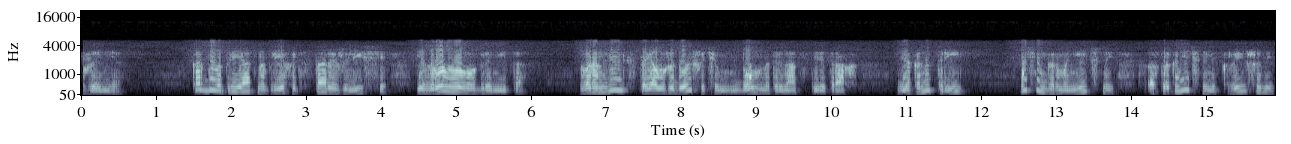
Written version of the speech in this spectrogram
окружение. Как было приятно приехать в старое жилище из розового гранита. Воронвиль стоял уже дольше, чем дом на тринадцати ветрах, века на три, очень гармоничный, остроконечными крышами,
